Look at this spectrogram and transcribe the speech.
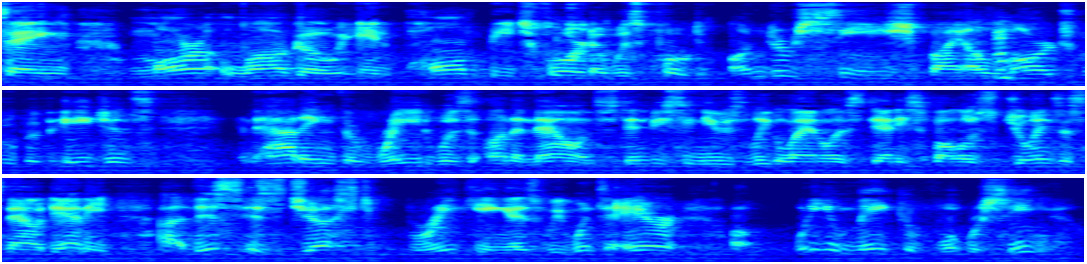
Saying Mar-a-Lago in Palm Beach, Florida was, quote, under siege by a large group of agents and adding the raid was unannounced. NBC News legal analyst Danny Cevallos joins us now. Danny, uh, this is just breaking as we went to air. Uh, what do you make of what we're seeing now?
